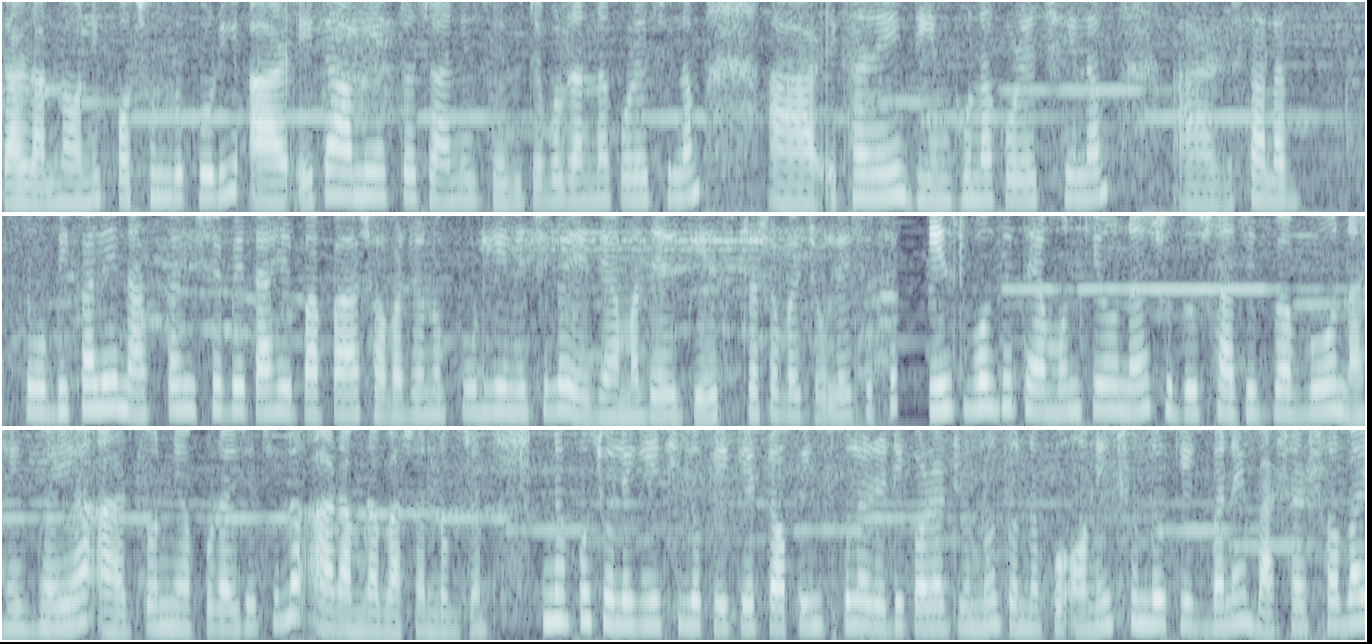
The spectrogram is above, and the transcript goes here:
তার রান্না অনেক পছন্দ করি। আর এটা আমি একটা চাইনিজ ভেজিটেবল রান্না করেছিলাম। আর এখানে ডিম ভুনা করেছিলাম। আর সালাদ। তো বিকালে নাস্তা হিসেবে তাহির পাপা সবার জন্য পুড়িয়ে এনেছিল। এই যে আমাদের গেস্টরা সবাই চলে এসেছে। গেস্ট বলতে তেমন কেউ না, শুধু সাজিদ বাবু, নাহিদ ভাইয়া আর তন্যাপুরা এসেছিল আর আমরা বাসার লোকজন। তন্যাপু চলে গিয়েছিল কেকের টপিংসগুলো রেডি করার জন্য। তন্যাপু অনেক সুন্দর কেক বানায়, বাসার সবাই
